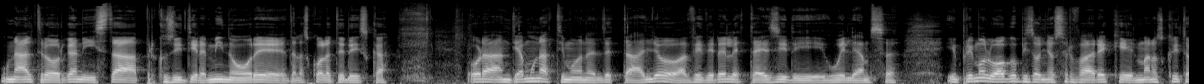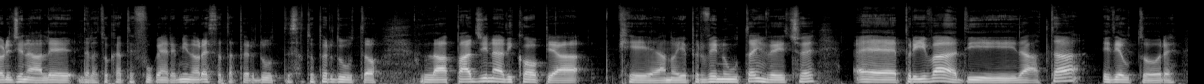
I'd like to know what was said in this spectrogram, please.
un altro organista, per così dire, minore della scuola tedesca. Ora andiamo un attimo nel dettaglio a vedere le tesi di Williams. In primo luogo bisogna osservare che il manoscritto originale della toccata e fuga in re minore è, perduto, è stato perduto. La pagina di copia che a noi è pervenuta invece è priva di data e di autore.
